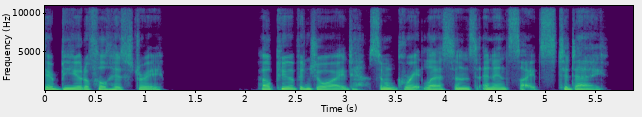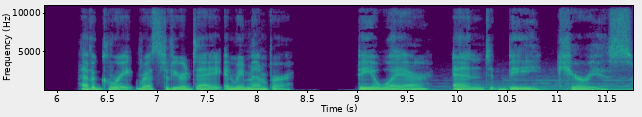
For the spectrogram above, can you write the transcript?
their beautiful history. Hope you have enjoyed some great lessons and insights today. Have a great rest of your day and remember, be aware and be curious.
